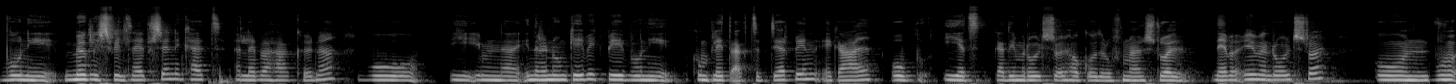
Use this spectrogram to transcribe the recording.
wo ich möglichst viel Selbstständigkeit erleben habe können, wo ich in einer, in einer Umgebung bin, wo ich komplett akzeptiert bin, egal ob ich jetzt gerade im Rollstuhl hocke oder auf einem Stuhl neben mir im Rollstuhl und wo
